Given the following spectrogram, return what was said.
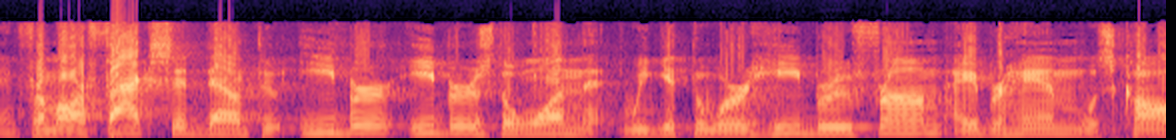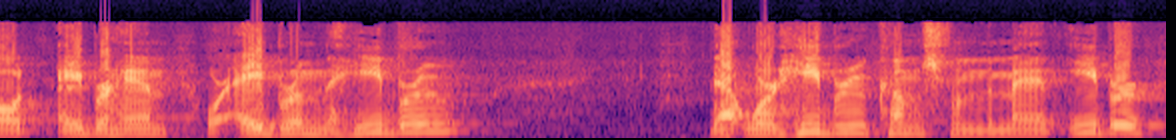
And from Arphaxad down through Eber, Eber is the one that we get the word Hebrew from. Abraham was called Abraham or Abram the Hebrew. That word Hebrew comes from the man Eber.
